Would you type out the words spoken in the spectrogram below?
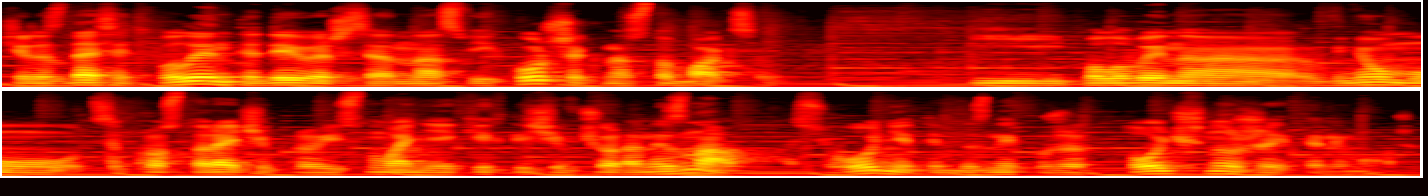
через 10 хвилин ти дивишся на свій кошик на 100 баксів, і половина в ньому це просто речі, про існування яких ти ще вчора не знав. А сьогодні ти без них уже точно жити не можеш.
